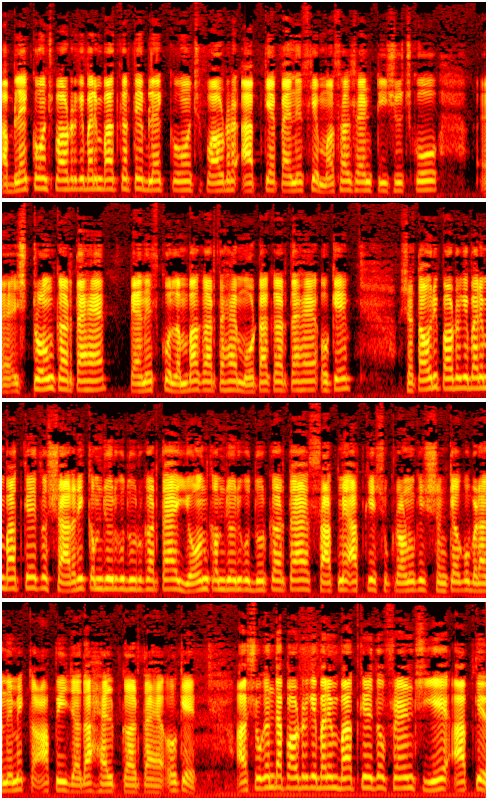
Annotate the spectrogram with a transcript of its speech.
अब ब्लैक कॉन्च पाउडर के बारे में बात करते हैं। ब्लैक कॉन्च पाउडर आपके पेनिस के मसल्स एंड टिश्यूज को स्ट्रॉन्ग करता है पेनिस को लंबा करता है, मोटा करता है ओके शतावरी पाउडर के बारे में बात करें तो शारीरिक कमज़ोरी को दूर करता है, यौन कमज़ोरी को दूर करता है, साथ में आपके शुक्राणु की संख्या को बढ़ाने में काफ़ी ज़्यादा हेल्प करता है। ओके अश्वगंधा पाउडर के बारे में बात करें तो फ्रेंड्स ये आपके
